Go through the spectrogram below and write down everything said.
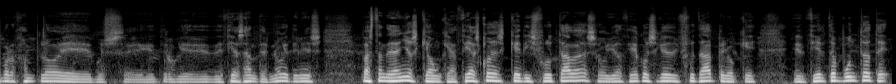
por ejemplo, eh, pues eh, lo que decías antes, ¿no? Que tienes bastantes años que aunque hacías cosas que disfrutabas, o yo hacía cosas que disfrutaba, pero que en cierto punto te,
